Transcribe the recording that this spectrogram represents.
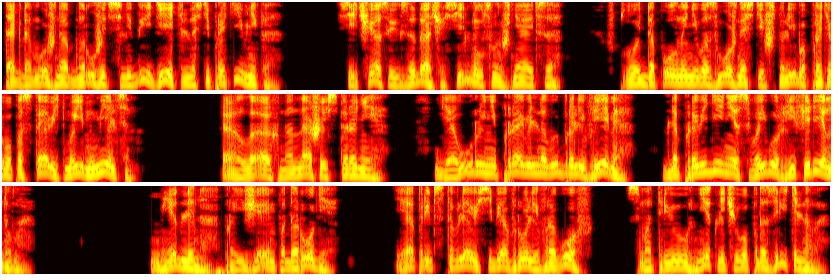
Тогда можно обнаружить следы деятельности противника. Сейчас их задача сильно усложняется, вплоть до полной невозможности что-либо противопоставить моим умельцам. Аллах на нашей стороне. Гяуры неправильно выбрали время для проведения своего референдума. Медленно проезжаем по дороге. Я представляю себя в роли врагов, смотрю, нет ли чего подозрительного.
